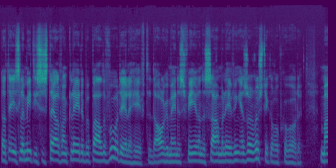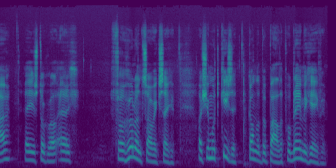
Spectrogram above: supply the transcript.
dat de islamitische stijl van kleden bepaalde voordelen heeft. De algemene sfeer in de samenleving is er rustiger op geworden. Maar hij is toch wel erg verhullend zou ik zeggen. Als je moet kiezen kan dat bepaalde problemen geven.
